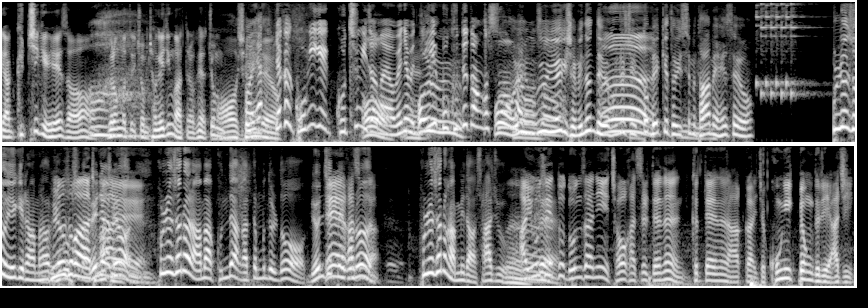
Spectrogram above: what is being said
야, 규칙에 의해서 와. 그런 것들이 좀 정해진 것 같더라고요. 그래서 좀 어, 아, 재밌네요. 야- 약간 공익의 고충이잖아요. 어. 왜냐면 어, 뭐 군대도 안 갔어. 어. 이거 얘기 재밌는데요. 네. 또몇 개 더 있으면 다음에 하세요. 훈련소 얘기를 한번 해봅시다. 훈련소가 좀- 왜냐하면 아, 예. 훈련소는 아마 군대 안 갔던 분들도 면제 네, 빼고는. 훈련소는 갑니다. 4주. 네. 아 요새 네. 또 논산이 저 갔을 때는 그때는 아까 이제 공익병들이 아직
